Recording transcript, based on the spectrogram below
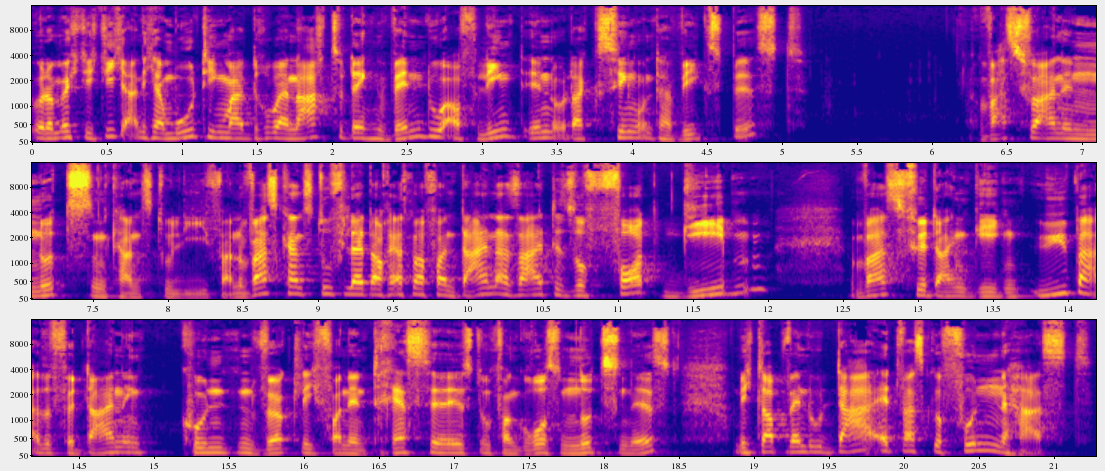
oder möchte ich dich eigentlich ermutigen, mal drüber nachzudenken, wenn du auf LinkedIn oder Xing unterwegs bist, was für einen Nutzen kannst du liefern? Was kannst du vielleicht auch erstmal von deiner Seite sofort geben, was für dein Gegenüber, also für deinen Kunden wirklich von Interesse ist und von großem Nutzen ist? Und ich glaube, wenn du da etwas gefunden hast,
